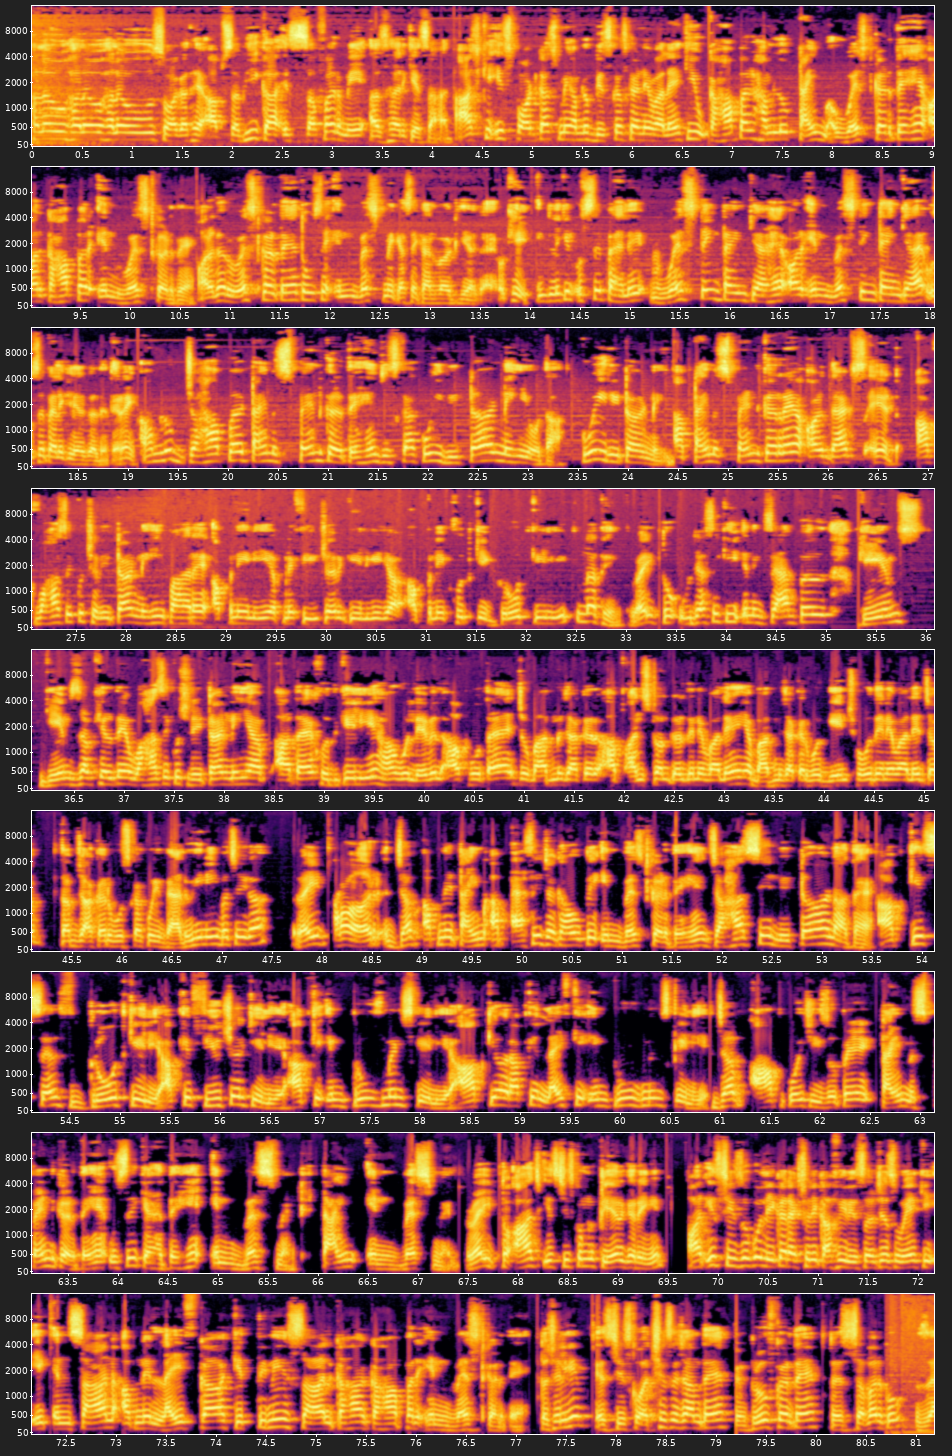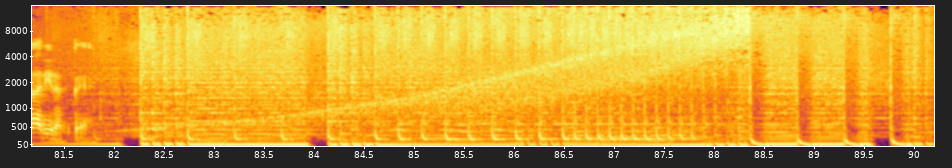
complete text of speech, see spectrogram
Hello hello hello स्वागत है आप सभी का इस सफ़र में अजहर के साथ। आज के इस पॉडकास्ट में हम लोग डिस्कस करने वाले हैं कि कहाँ पर हम लोग टाइम वेस्ट करते हैं और कहाँ पर इन्वेस्ट करते हैं। और अगर वेस्ट करते हैं तो उसे इन्वेस्ट में कैसे कन्वर्ट किया जाए ओके लेकिन उससे पहले वेस्टिंग टाइम क्या है और इन्वेस्टिंग टाइम क्या है, उसे पहले क्लियर कर देते हैं राइट हम लोग जहाँ पर टाइम स्पेंड करते हैं, जिसका कोई रिटर्न नहीं होता, कोई रिटर्न नहीं। आप टाइम स्पेंड कर रहे हैं और दैट्स इट आप वहाँ से कुछ रिटर्न नहीं पा रहे अपने लिए अपने फ्यूचर के लिए या अपने खुद के ग्रोथ के लिए नथिंग राइट तो जैसे कि इन एग्ज़ाम्पल गेम्स गेम्स जब खेलते हैं वहाँ से कुछ रिटर्न नहीं आ, आता है खुद के लिए हाँ वो लेवल अप होता है जो बाद में जाकर आप अनस्टॉल कर देने वाले हैं या बाद में जाकर वो गेम छोड़ देने वाले जब तब जाकर वो उसका कोई वैल्यू ही नहीं बचेगा। Right right? और जब अपने टाइम आप ऐसे जगहों पे इन्वेस्ट करते हैं, जहाँ से रिटर्न आता है, आपके सेल्फ ग्रोथ के लिए, आपके फ्यूचर के लिए, आपके इम्प्रूवमेंट्स के लिए, आपके और आपके लाइफ के इम्प्रूवमेंट्स के लिए, जब आप कोई चीज़ों पे टाइम स्पेंड करते हैं, उसे कहते हैं इन्वेस्टमेंट टाइम इन्वेस्टमेंट राइट तो आज इस चीज़ को हम लोग क्लियर करेंगे। और इस चीज़ों को लेकर एक्चुअली काफ़ी रिसर्चेस हुए कि एक इंसान अपने लाइफ का कितने साल कहाँ कहाँ पर इन्वेस्ट करते हैं। तो चलिए, इस चीज़ को अच्छे से जानते हैं इंप्रूव करते हैं तो इस सफ़र को जारी रखते हैं।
